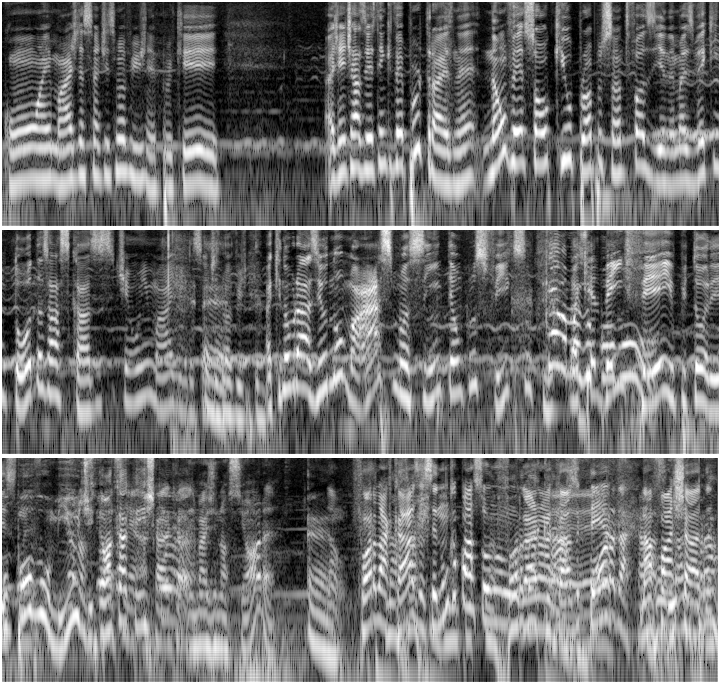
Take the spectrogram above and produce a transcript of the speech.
Com a imagem da Santíssima Virgem, né? Porque a gente às vezes tem que ver por trás, né? Não ver só o que o próprio santo fazia, né? Mas ver que em todas as casas se tinha uma imagem da Santíssima É. Virgem. Aqui no Brasil, no máximo, assim, tem um crucifixo. Cara, mas aquele o bem povo- feio, O pitoresco. né? povo humilde é uma Assim, característica. a- a- a imagem de Nossa Senhora? É. Não, fora da Na casa, faixa- você nunca passou na num lugar da numa casa. que tem Fora da casa, na fachada.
